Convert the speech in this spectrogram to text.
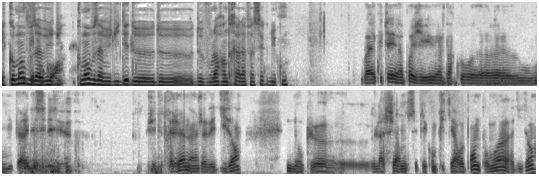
Et comment vous, avez, comment vous avez eu l'idée de, de, vouloir rentrer à la FASEC du coup? Bah écoutez, après j'ai eu un parcours euh, où mon père est décédé. Euh, j'étais très jeune, hein, j'avais 10 ans. Donc euh, la ferme, c'était compliqué à reprendre pour moi à 10 ans.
